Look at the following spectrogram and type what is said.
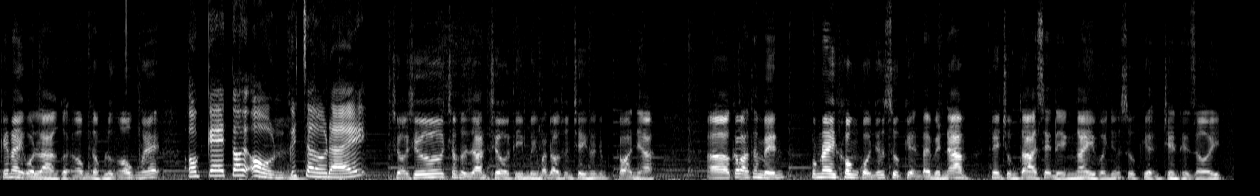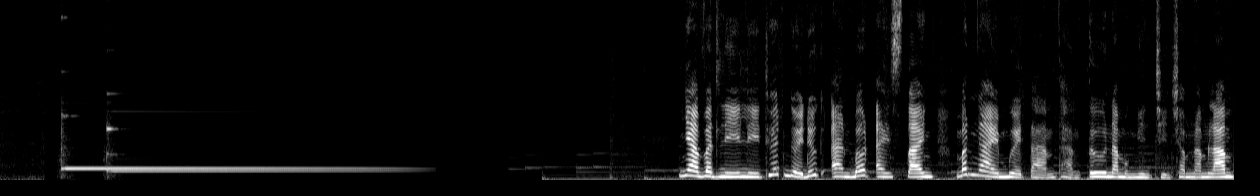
Cái này gọi là gợi ông đập lưng ông ấy. Ok, tôi ổn, ừ. cứ chờ đấy. Chờ chứ, trong thời gian chờ thì mình bắt đầu chương trình thôi các bạn nhỉ. À, các bạn thân mến, hôm nay không có những sự kiện tại Việt Nam nên chúng ta sẽ đến ngay với những sự kiện trên thế giới. Nhà vật lý lý thuyết người Đức Albert Einstein mất ngày 18 tháng 4 năm 1955.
